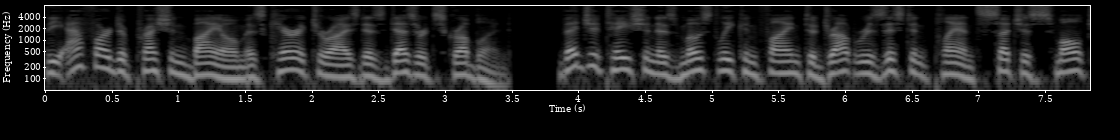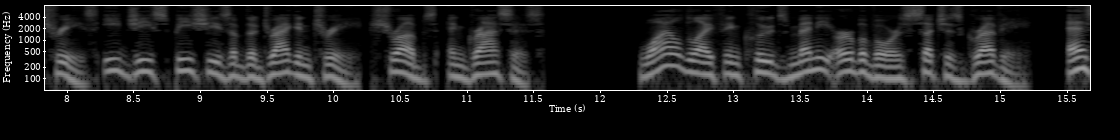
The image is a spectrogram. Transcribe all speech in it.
The Afar Depression biome is characterized as desert scrubland. Vegetation is mostly confined to drought-resistant plants such as small trees e.g. species of the dragon tree, shrubs, and grasses. Wildlife includes many herbivores such as grevy, S.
